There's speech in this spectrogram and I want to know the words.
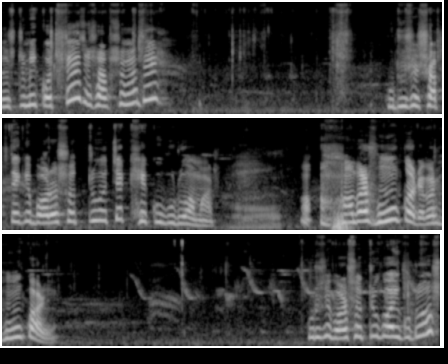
দুষ্টুমি করতে আছে সবসময়তে কুটুসের সব থেকে বড় শত্রু হচ্ছে খেকু বুড়ো আমার। আবার হুঁ করে, আবার হুঁ করে। কুটুসের বড় শত্রু কই কুটুস?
